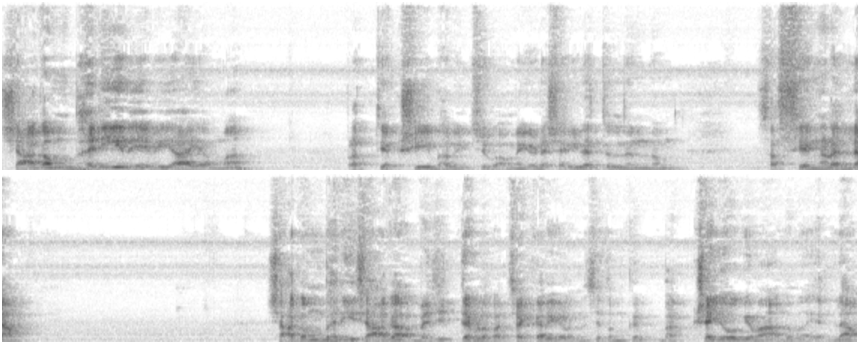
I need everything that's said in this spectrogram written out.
ശാകംഭരി ദേവിയായ അമ്മ പ്രത്യക്ഷീഭവിച്ചു അമ്മയുടെ ശരീരത്തിൽ നിന്നും സസ്യങ്ങളെല്ലാം. ശാകംഭരി ശാക വെജിറ്റബിൾ പച്ചക്കറികൾ എന്ന് വെച്ചാൽ നമുക്ക് ഭക്ഷ്യയോഗ്യമാകുന്ന എല്ലാം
